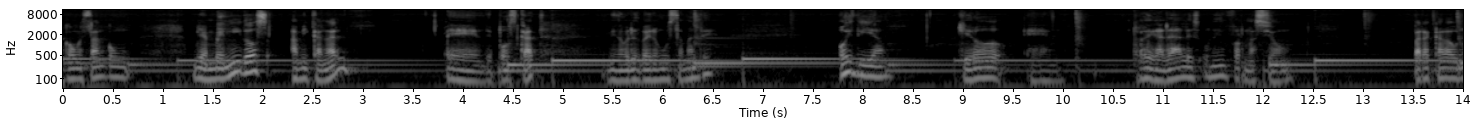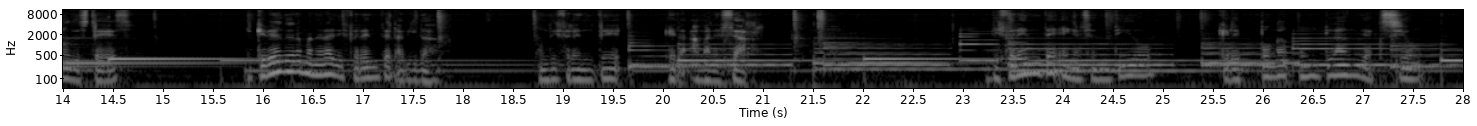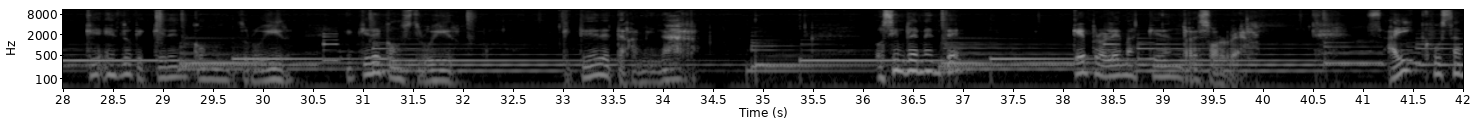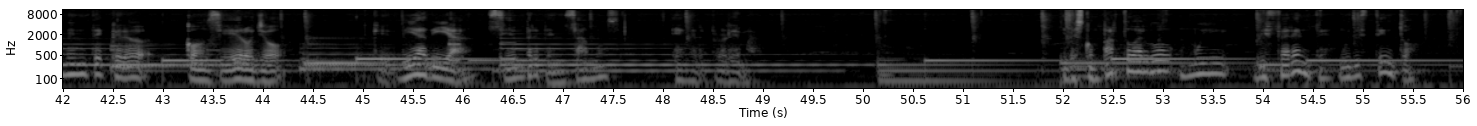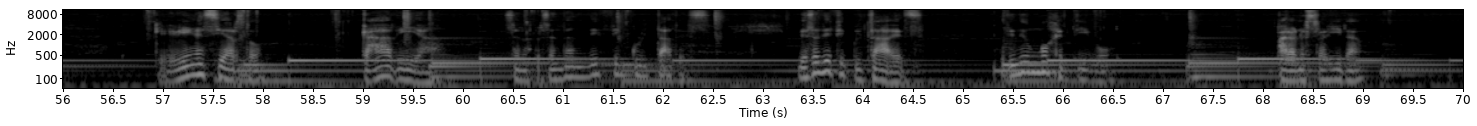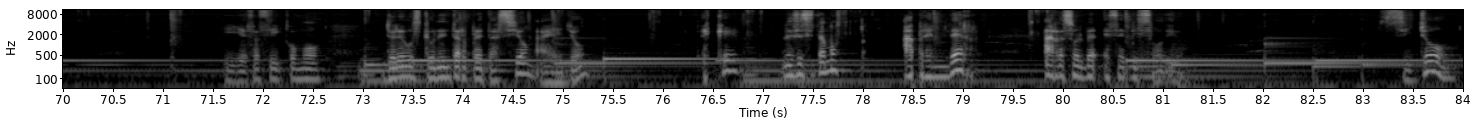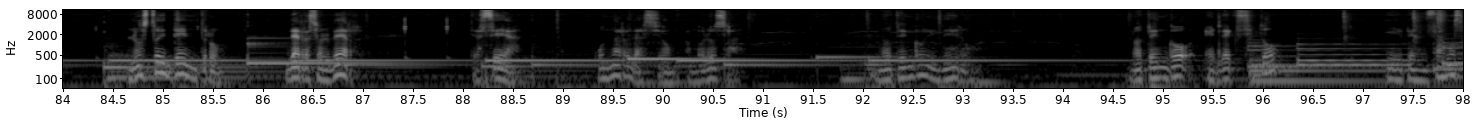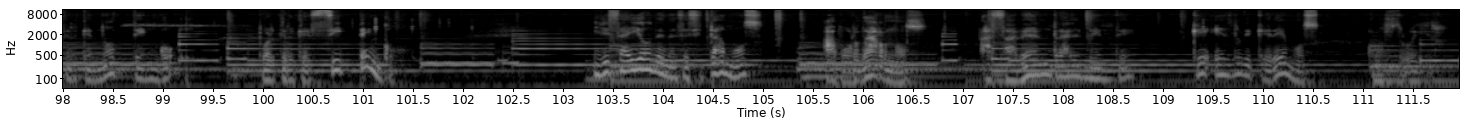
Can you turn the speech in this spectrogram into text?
¿Cómo están? Bienvenidos a mi canal eh, de Postcat. Mi nombre es Byron Bustamante. Hoy día quiero eh, regalarles una información para cada uno de ustedes y que vean de una manera diferente la vida, un diferente el amanecer, diferente en el sentido que le pongan un plan de acción qué es lo que quieren construir, que quiere construir, que quiere determinar. O simplemente qué problemas quieren resolver. Ahí justamente creo, considero yo, que día a día siempre pensamos en el problema. Y les comparto algo muy diferente, muy distinto que bien es cierto, cada día se nos presentan dificultades. Y esas dificultades tienen un objetivo para nuestra vida. Y es así como yo le busqué una interpretación a ello. Es que necesitamos aprender a resolver ese episodio. Si yo no estoy dentro de resolver, ya sea una relación amorosa, no tengo dinero, no tengo el éxito y pensamos el que no tengo porque el que sí tengo. Y es ahí donde necesitamos abordarnos a saber realmente qué es lo que queremos construir.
